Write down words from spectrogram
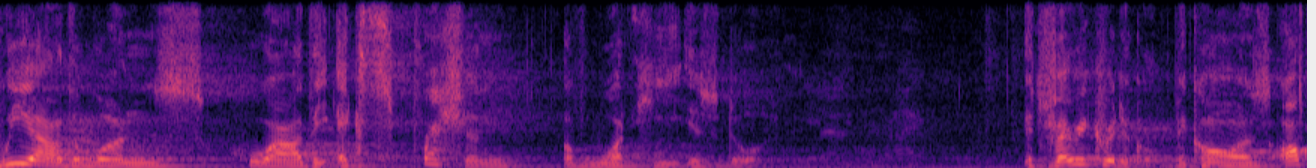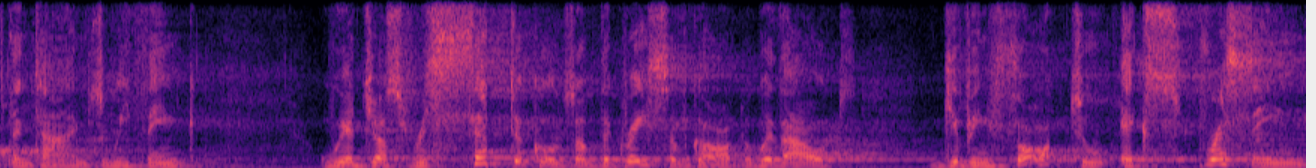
we are the ones who are the expression of what he is doing. It's very critical because oftentimes we think we're just receptacles of the grace of God without giving thought to expressing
